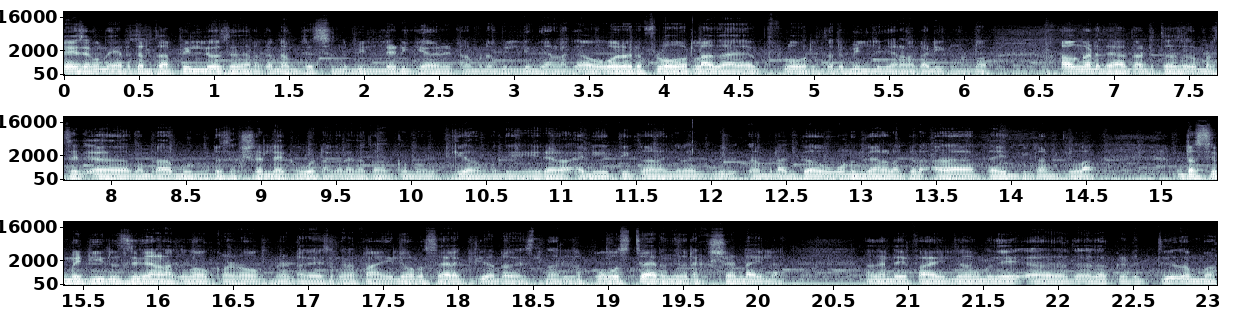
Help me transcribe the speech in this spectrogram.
ഏകദേശം നേരത്തെ എടുത്ത പില്ലോസ് കണക്ക് നമ്മൾ ജസ്റ്റ് ഒന്ന് ബില്ലടിക്കാൻ വേണ്ടിയിട്ട് നമ്മുടെ ബില്ലിങ് കണക്ക് ഓരോരോ ഫ്ലോറിൽ അതായത് ഫ്ലോറിൽ തന്നെ ബില്ലിങ് കണക്ക് അടിക്കണുണ്ടോ അങ്ങനത്തെ അടുത്ത നമ്മുടെ ആ, നമ്മുടെ മുണ്ട് സെക്ഷനിലേക്ക് പോട്ടെ. അങ്ങനെ അതൊക്കെ നോക്കി നമ്മൾ നേരെ അനിയത്തിക്കാണെങ്കിൽ നമ്മുടെ ഗൗണും കാണാനൊക്കെ തയ്പ്പിക്കാനുള്ള ഡ്രസ്സ് മെറ്റീരിയൽസ് കാണാനൊക്കെ നോക്കണം നോക്കണുണ്ട്. കേസ് അങ്ങനെ ഫൈനൽ ഓർഡർ സെലക്ട് ചെയ്തിട്ടോ നല്ല പോസ്റ്റ് ആയിരുന്നു. രക്ഷ ഉണ്ടായില്ല. അങ്ങനെ ഫയലിൽ നമ്മൾ ഇതൊക്കെ എടുത്ത് നമ്മൾ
